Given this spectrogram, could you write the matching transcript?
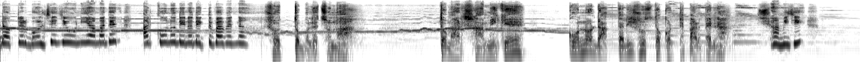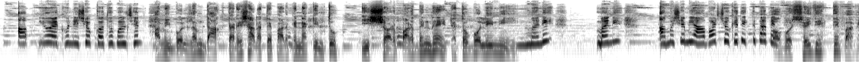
ডক্টর বলছেন যে উনি আমাদের আর কোনোদিনও দেখতে পাবেন না। সত্য বলেছ মা। তোমার স্বামীকে কোনো ডাক্তারই সুস্থ করতে পারবে না। স্বামীজি আপনিও এখন এসব কথা বলছেন? আমি বললাম ডাক্তারে সারাতে পারবে না কিন্তু ঈশ্বর পারবেন না এটা তো বলিনি। মানে মানে আমার স্বামী আবার চোখে দেখতে পাবেন? অবশ্যই দেখতে পাবে।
